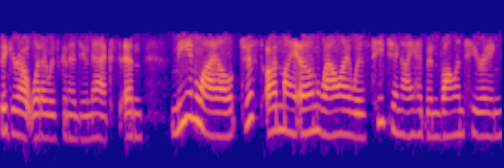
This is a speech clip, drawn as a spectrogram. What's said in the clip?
figure out what I was going to do next. And meanwhile, just on my own while I was teaching, I had been volunteering,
